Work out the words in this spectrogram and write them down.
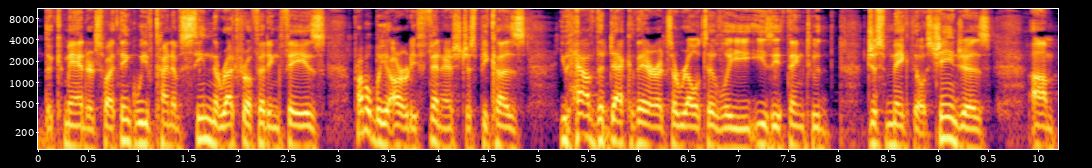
the commander. So I think we've kind of seen the retrofitting phase probably already finished just because you have the deck there. It's a relatively easy thing to just make those changes. Um,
